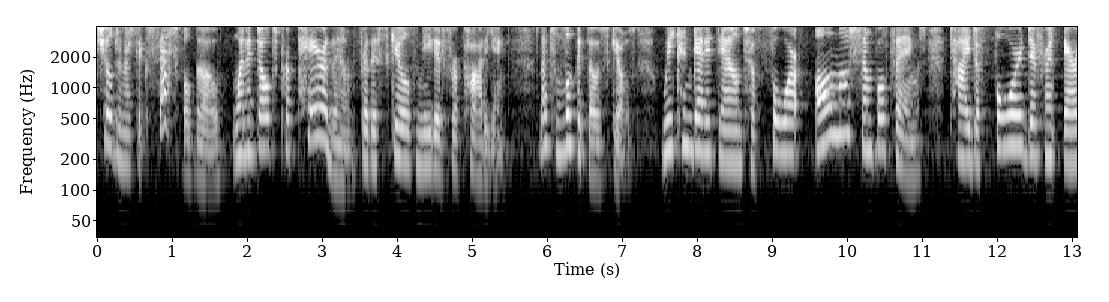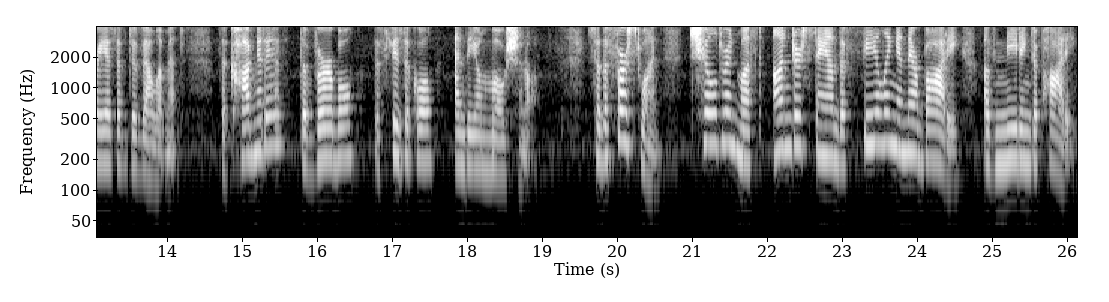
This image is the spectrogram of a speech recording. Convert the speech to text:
Children are successful, though, when adults prepare them for the skills needed for pottying. Let's look at those skills. We can get it down to four almost simple things tied to four different areas of development the cognitive, the verbal, the physical, and the emotional. So, the first one children must understand the feeling in their body of needing to potty.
